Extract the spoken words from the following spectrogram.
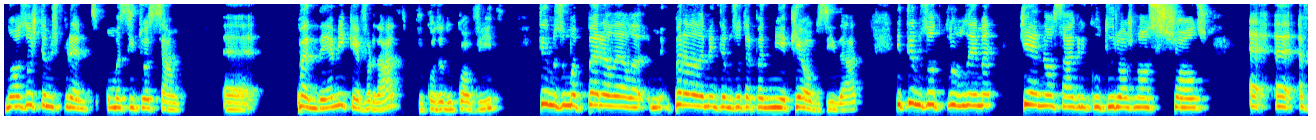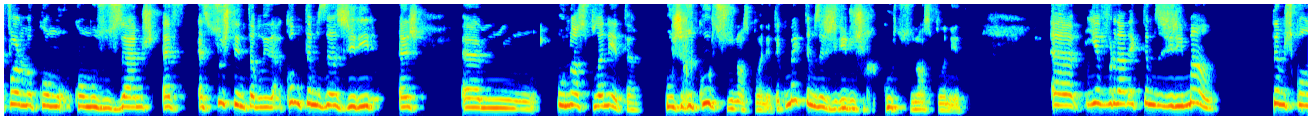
Nós hoje estamos perante uma situação uh, pandémica, é verdade, por conta do Covid, temos uma paralela, paralelamente temos outra pandemia que é a obesidade, e temos outro problema que é a nossa agricultura, os nossos solos, a, a, a forma como, como os usamos, a, a, sustentabilidade, como estamos a gerir as, um, o nosso planeta, os recursos do nosso planeta. Como é que estamos a gerir os recursos do nosso planeta? Uh, e a verdade é que estamos a gerir mal. Estamos com,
